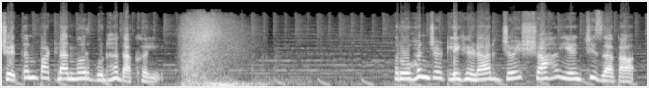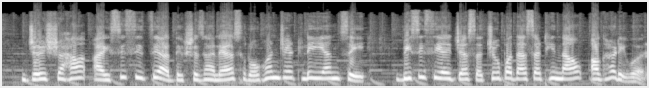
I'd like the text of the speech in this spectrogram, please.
चेतन पाटलांवर गुन्हा दाखल. रोहन जेटली घेणार जय शाह यांची जागा. जय शहा आयसीसीचे अध्यक्ष झाल्यास रोहन जेटली यांचे बीसीसीआयच्या सचिवपदासाठी नाव आघाडीवर.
